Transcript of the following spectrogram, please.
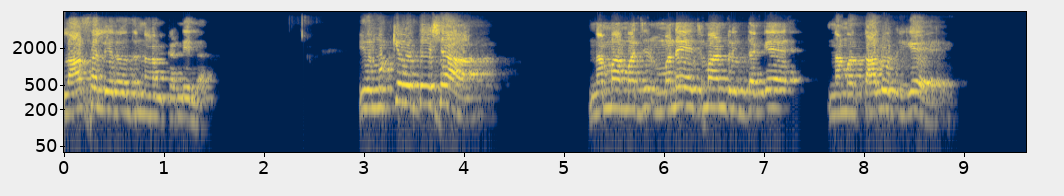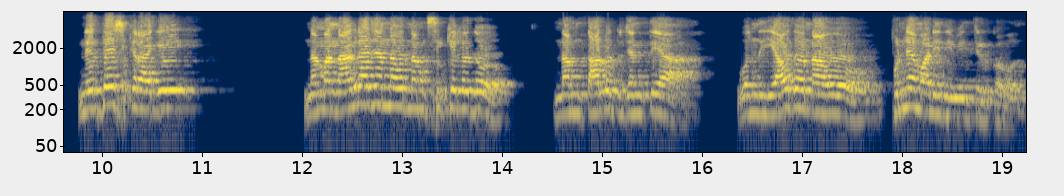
ಲಾಸ್ ಅಲ್ಲಿ ಇರೋದನ್ನ ನಾನು ಕಂಡಿಲ್ಲ. ಇದು ಮುಖ್ಯ ಉದ್ದೇಶ ನಮ್ಮ ಮಜ, ಮನೆ ಯಜಮಾನರು ಇದ್ದಂಗೆ ನಮ್ಮ ತಾಲೂಕಿಗೆ ನಿರ್ದೇಶಕರಾಗಿ ನಮ್ಮ ನಾಗರಾಜನ್ ಅವ್ರು ನಮ್ಗೆ ಸಿಕ್ಕಿರೋದು ನಮ್ಮ ತಾಲೂಕು ಜನತೆಯ ಒಂದು ಯಾವುದೋ ನಾವು ಪುಣ್ಯ ಮಾಡಿದೀವಿ ಅಂತ ತಿಳ್ಕೋಬಹುದು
